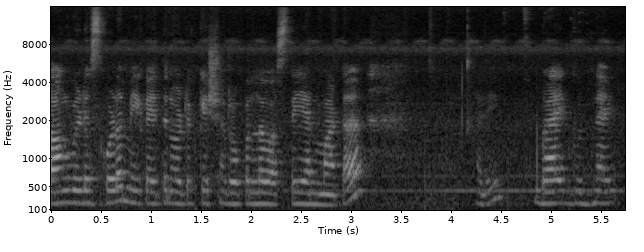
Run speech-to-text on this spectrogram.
లాంగ్ వీడియోస్ కూడా మీకైతే నోటిఫికేషన్ రూపంలో వస్తాయి అన్నమాట అది. బాయ్ గుడ్ నైట్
